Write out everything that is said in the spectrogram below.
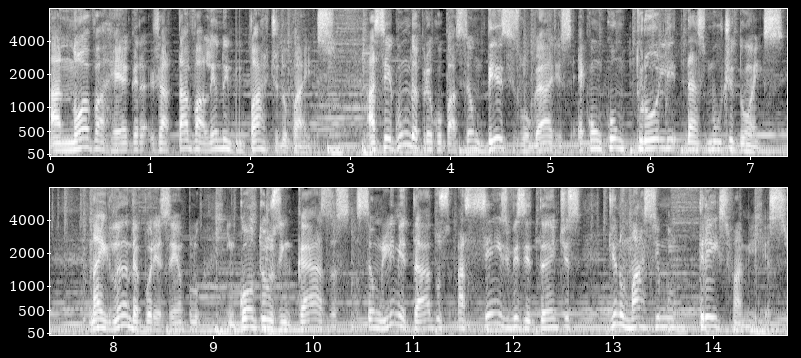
A nova regra já está valendo em parte do país. A segunda preocupação desses lugares é com o controle das multidões. Na Irlanda, por exemplo, encontros em casas são limitados a seis visitantes de no máximo três famílias.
